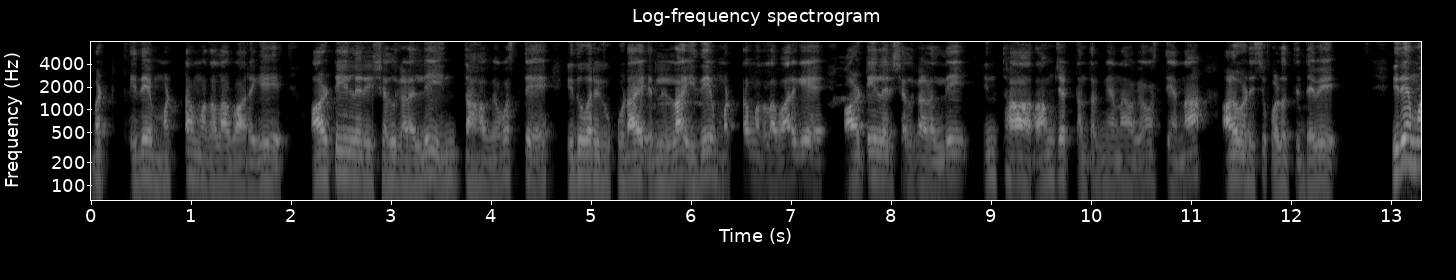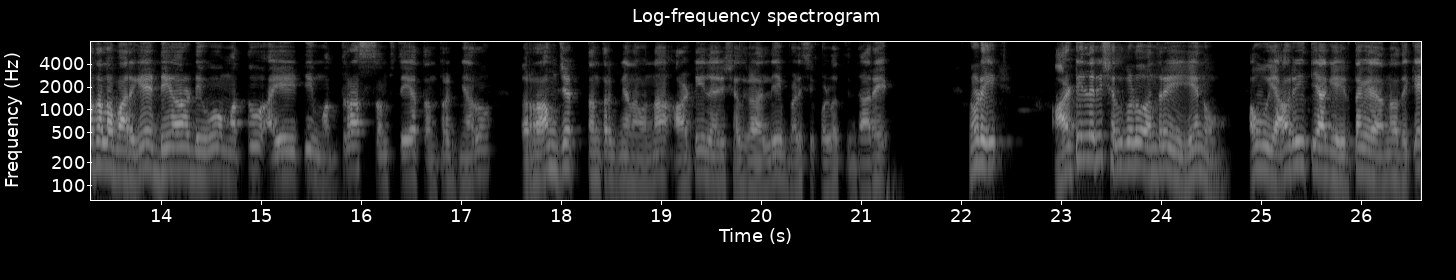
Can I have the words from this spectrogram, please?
ಬಟ್ ಇದೇ ಮೊಟ್ಟ ಮೊದಲ ಬಾರಿಗೆ ಆರ್ಟಿಲರಿ ಶೆಲ್ಗಳಲ್ಲಿ ಇಂತಹ ವ್ಯವಸ್ಥೆ ಇದುವರೆಗೂ ಕೂಡ ಇರಲಿಲ್ಲ. ಇದೇ ಮೊಟ್ಟ ಮೊದಲ ಬಾರಿಗೆ ಆರ್ಟಿಲರಿ ಶೆಲ್ಗಳಲ್ಲಿ ಇಂತಹ ರಾಮ್ಜೆಟ್ ತಂತ್ರಜ್ಞಾನ ವ್ಯವಸ್ಥೆಯನ್ನ ಅಳವಡಿಸಿಕೊಳ್ಳುತ್ತಿದ್ದೇವೆ. ಇದೇ ಮೊದಲ ಬಾರಿಗೆ ಡಿಆರ್ಡಿಒ ಮತ್ತು ಐಐಟಿ ಮದ್ರಾಸ್ ಸಂಸ್ಥೆಯ ತಂತ್ರಜ್ಞರು ರಾಮ್ಜೆಟ್ ತಂತ್ರಜ್ಞಾನವನ್ನ ಆರ್ಟಿಲರಿ ಶೆಲ್ಗಳಲ್ಲಿ ಬಳಸಿಕೊಳ್ಳುತ್ತಿದ್ದಾರೆ. ನೋಡಿ, ಆರ್ಟಿಲರಿ ಶೆಲ್ಗಳು ಅಂದ್ರೆ ಏನು? ಅವು ಯಾವ ರೀತಿಯಾಗಿ ಇರ್ತವೆ ಅನ್ನೋದಕ್ಕೆ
